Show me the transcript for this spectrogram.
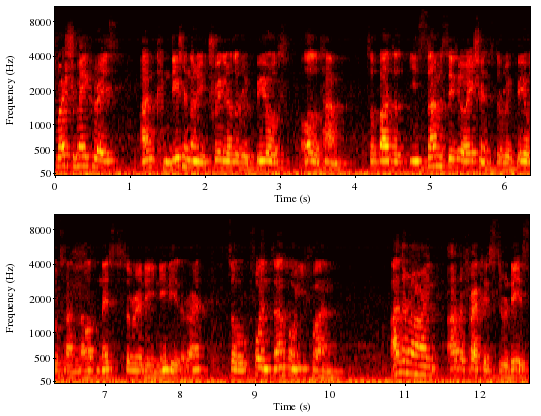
FreshMaker is unconditionally trigger the rebuilds all the time. So but in some situations, the rebuilds are not necessarily needed, right? So for example, if an underlying artifact is released,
